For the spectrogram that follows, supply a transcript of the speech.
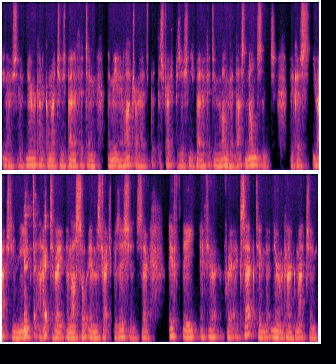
you know sort of neuromechanical matching is benefiting the medial lateral heads, but the stretch position is benefiting the long head. That's nonsense because you actually need to activate the muscle in the stretch position. So if the if you're if we're accepting that neuromechanical matching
